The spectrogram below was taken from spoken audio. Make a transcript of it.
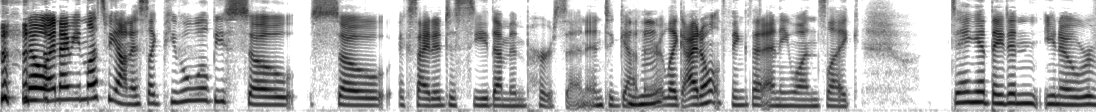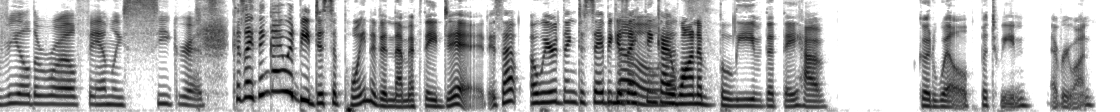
no, and I mean, let's be honest. Like, people will be so so excited to see them in person and together. Mm-hmm. Like, I don't think that anyone's like, "Dang it, they didn't," you know, reveal the royal family secrets. Because I think I would be disappointed in them if they did. Is that a weird thing to say? Because I No, think I want to believe that they have goodwill between everyone.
